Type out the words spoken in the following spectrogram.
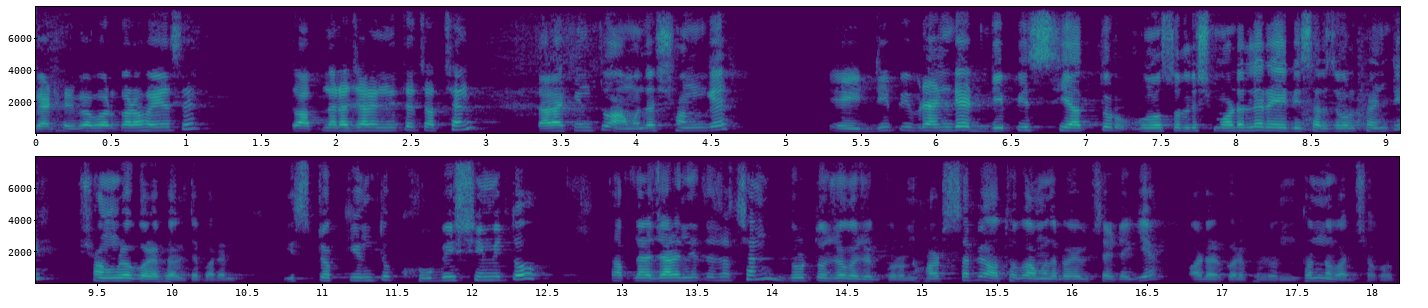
ব্যাটারি ব্যবহার করা হয়েছে। তো আপনারা যারা নিতে চাচ্ছেন, তারা কিন্তু আমাদের সঙ্গে এই ডিপি ব্র্যান্ডের ডিপি ছিয়াত্তর উনচল্লিশ মডেলের এই রিচার্জেবল ফ্যানটি সংগ্রহ করে ফেলতে পারেন। স্টক কিন্তু খুবই সীমিত। তো আপনারা যারা নিতে চাচ্ছেন, দ্রুত যোগাযোগ করুন, হোয়াটসঅ্যাপে অথবা আমাদের ওয়েবসাইটে গিয়ে অর্ডার করে ফেলুন। ধন্যবাদ সকলকে।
